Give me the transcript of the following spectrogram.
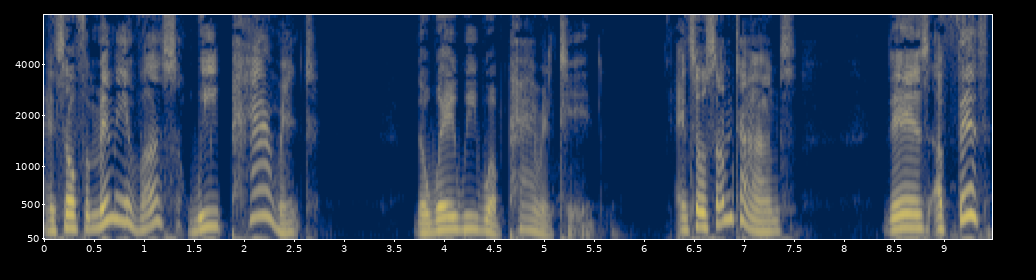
And so for many of us, we parent the way we were parented. And so sometimes there's a fifth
